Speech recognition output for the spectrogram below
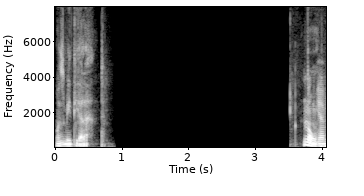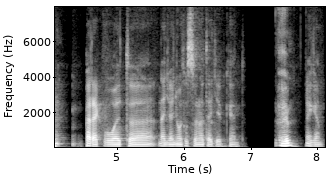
az mit jelent? No, Igen, Perek volt ö, 48-25 egyébként. ő. Igen.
